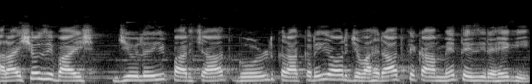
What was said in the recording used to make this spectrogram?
आरइशो ज़िबाइश, ज्वेलरी, पारचात, गोल्ड, क्राकरी और जवाहरात के काम में तेज़ी रहेगी।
